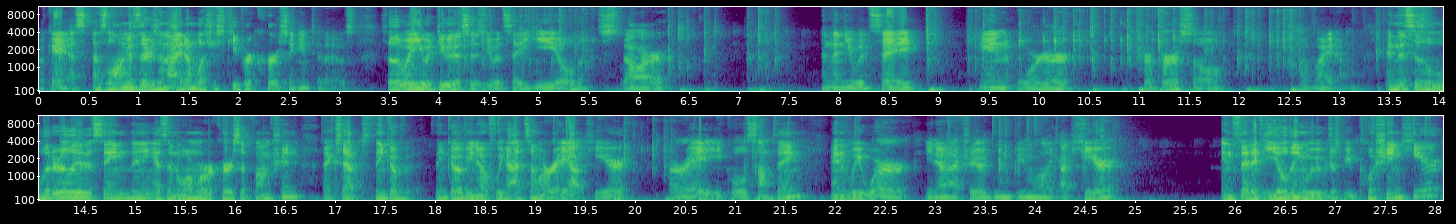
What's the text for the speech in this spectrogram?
okay, as, as long as there's an item, let's just keep recursing into those. So the way you would do this is you would say yield star, and then you would say in order traversal of item. And this is literally the same thing as a normal recursive function, except think of think of you know if we had some array out here, array equals something, and we were you know actually it would be more like out here instead of yielding, we would just be pushing here,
